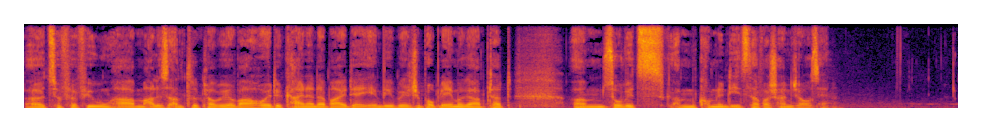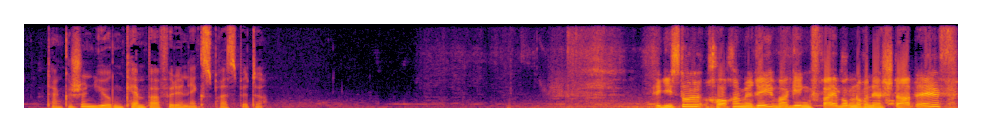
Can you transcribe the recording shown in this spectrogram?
äh, zur Verfügung haben. Alles andere, glaube ich, war heute keiner dabei, der irgendwie welche Probleme gehabt hat. Ähm, so wird es am kommenden Dienstag wahrscheinlich aussehen. Dankeschön, Jürgen Kemper für den Express, bitte. Herr Gistol, Jorge Mire war gegen Freiburg noch in der Startelf.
